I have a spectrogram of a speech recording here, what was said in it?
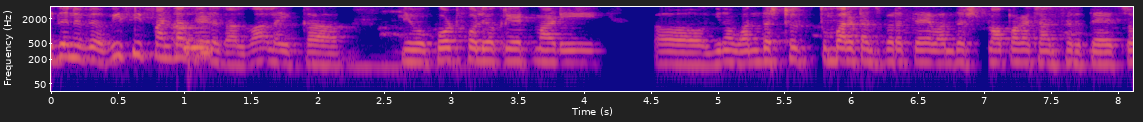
ಇದನ್ನ ವಿ ಸಿ ಫಂಡ್ ಅಂತ ಹೇಳಿದ್ರಲ್ವಾ? ಲೈಕ್ ನೀವು ಪೋರ್ಟ್ಫೋಲಿಯೋ ಕ್ರಿಯೇಟ್ ಮಾಡಿ ಏನೋ ಒಂದಷ್ಟು ತುಂಬಾ ರಿಟರ್ನ್ಸ್ ಬರುತ್ತೆ ಒಂದಷ್ಟು ಫ್ಲಾಪ್ ಆಗೋ ಚಾನ್ಸ್ ಇರುತ್ತೆ. ಸೊ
